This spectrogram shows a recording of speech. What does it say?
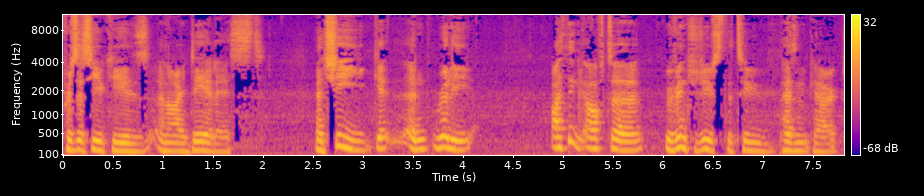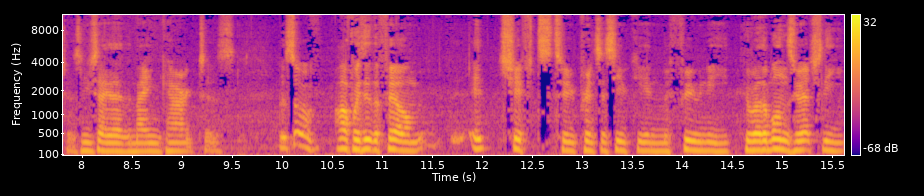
Princess Yuki is an idealist, and she get and really, I think after we've introduced the two peasant characters, and you say they're the main characters, but sort of halfway through the film, it shifts to Princess Yuki and Mifune, who are the ones who actually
